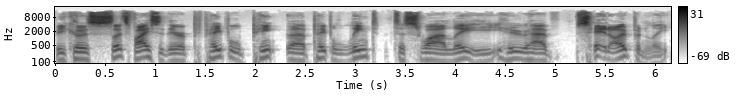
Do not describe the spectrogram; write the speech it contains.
Because let's face it, there are people uh, people linked to Suaalii who have said openly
